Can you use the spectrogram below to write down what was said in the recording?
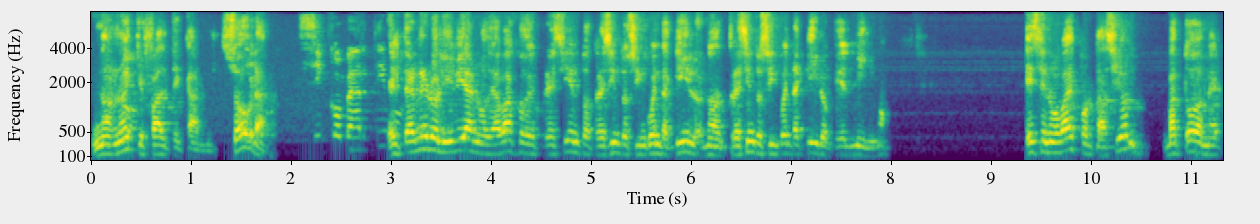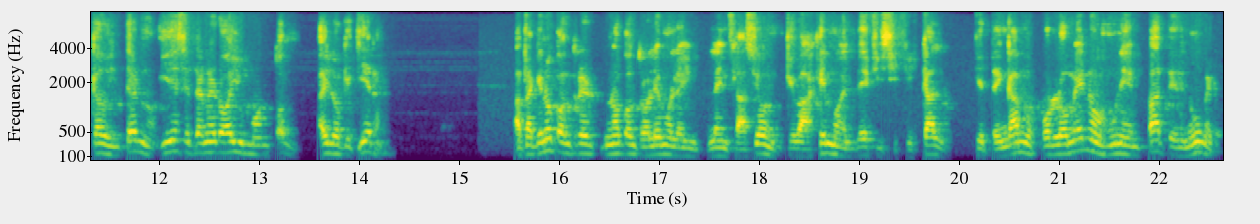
No, no es que falte carne, sobra el ternero liviano de abajo de 300, 350 kilos, no, 350 kilos, que es el mínimo, ese no va a exportación, va todo a mercado interno. Y de ese ternero hay un montón, hay lo que quieran. Hasta que no, controlemos la, inflación, que bajemos el déficit fiscal, que tengamos por lo menos un empate de números.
